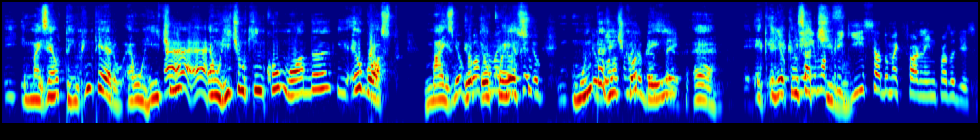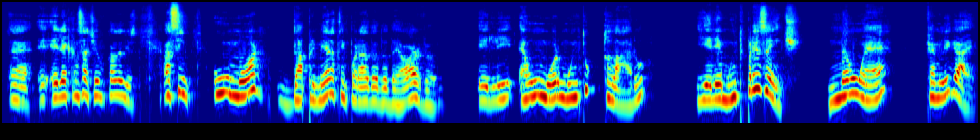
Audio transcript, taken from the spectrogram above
E, mas é o tempo inteiro. É um ritmo. É, é. é um ritmo que incomoda. Eu gosto. Mas eu, eu, eu conheço eu, muita gente gosto, que odeia. É. Ele é cansativo. Eu uma preguiça do McFarlane por causa disso. É, ele é cansativo por causa disso. Assim, o humor da primeira temporada do The Orville, ele é um humor muito claro e ele é muito presente. Não é Family Guy.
